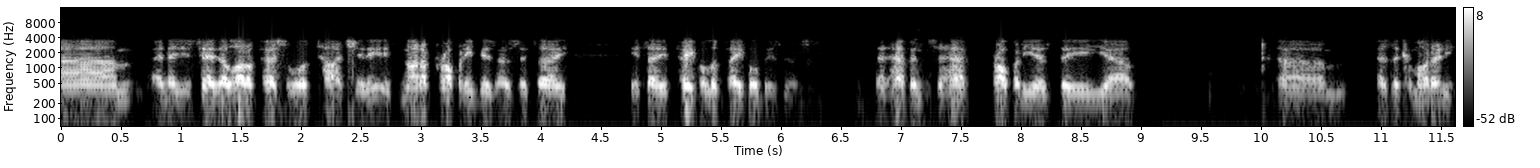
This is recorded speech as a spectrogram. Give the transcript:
um, and as you said, a lot of personal touch. It, it's not a property business; it's a it's a people to people business that happens to have property as the uh, um, as a commodity.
